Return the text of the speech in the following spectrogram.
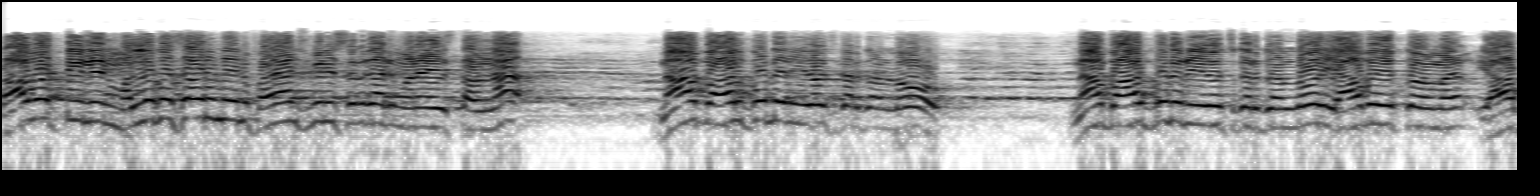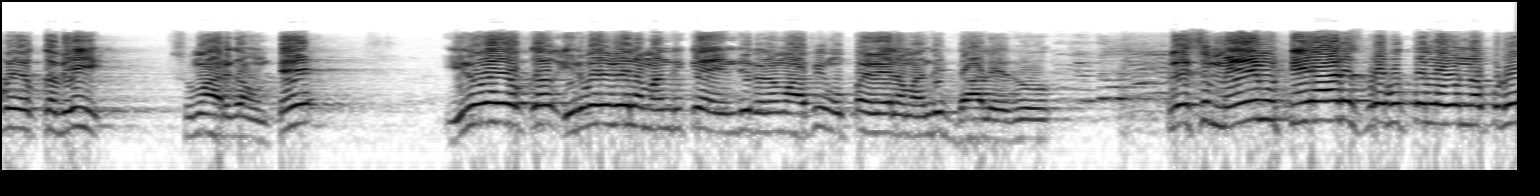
కాబట్టి నేను మళ్ళొకసారి నేను ఫైనాన్స్ మినిస్టర్ గారికి మనం చేస్తా ఉన్నా. నా బాల్కోట నియోజకవర్గంలో నా బాల్కోట నియోజకవర్గంలో యాభై ఒక్క యాభై ఒక్కవి సుమారుగా ఉంటే ఇరవై ఒక్క ఇరవై వేల మందికే అయింది రుణమాఫీ ముప్పై వేల మందికి కాలేదు. ప్లస్ మేము టీఆర్ఎస్ ప్రభుత్వంలో ఉన్నప్పుడు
